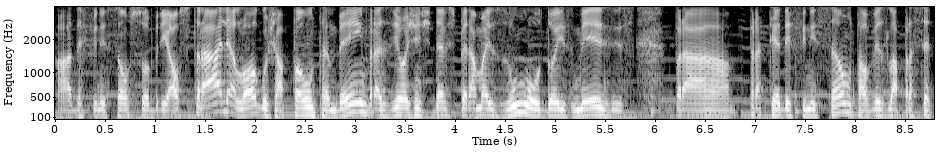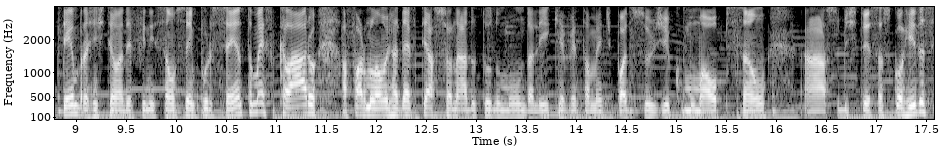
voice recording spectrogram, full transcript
a definição sobre Austrália, logo Japão também. Brasil a gente deve esperar mais um ou dois meses para ter a definição. Talvez lá para setembro a gente tenha uma definição 100%, mas claro, a Fórmula 1 já deve ter acionado todo mundo ali que eventualmente pode surgir como uma opção a substituir essas corridas,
